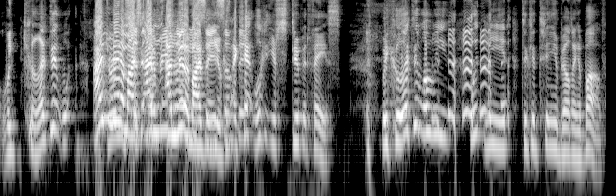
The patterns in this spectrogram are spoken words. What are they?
We collected. I'm Jordan, minimizing. I'm, I'm minimizing say you because I can't look at your stupid face. We collected what we would need to continue building above,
